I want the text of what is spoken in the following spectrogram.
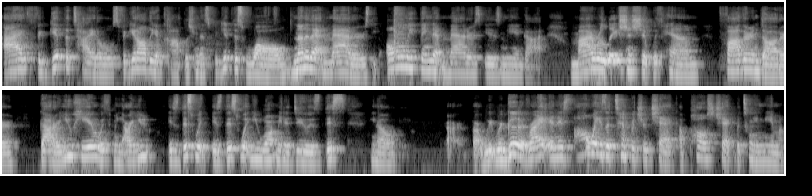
i forget the titles forget all the accomplishments forget this wall none of that matters the only thing that matters is me and god my relationship with him, father and daughter. God, are you here with me? Are you, is this what, is this what you want me to do? Is this, you know, are, are we, we're good, right? And it's always a temperature check, a pulse check between me and, my,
